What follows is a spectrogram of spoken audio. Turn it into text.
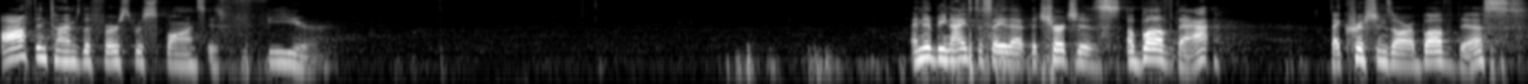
oftentimes the first response is fear. And it'd be nice to say that the church is above that, that Christians are above this,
